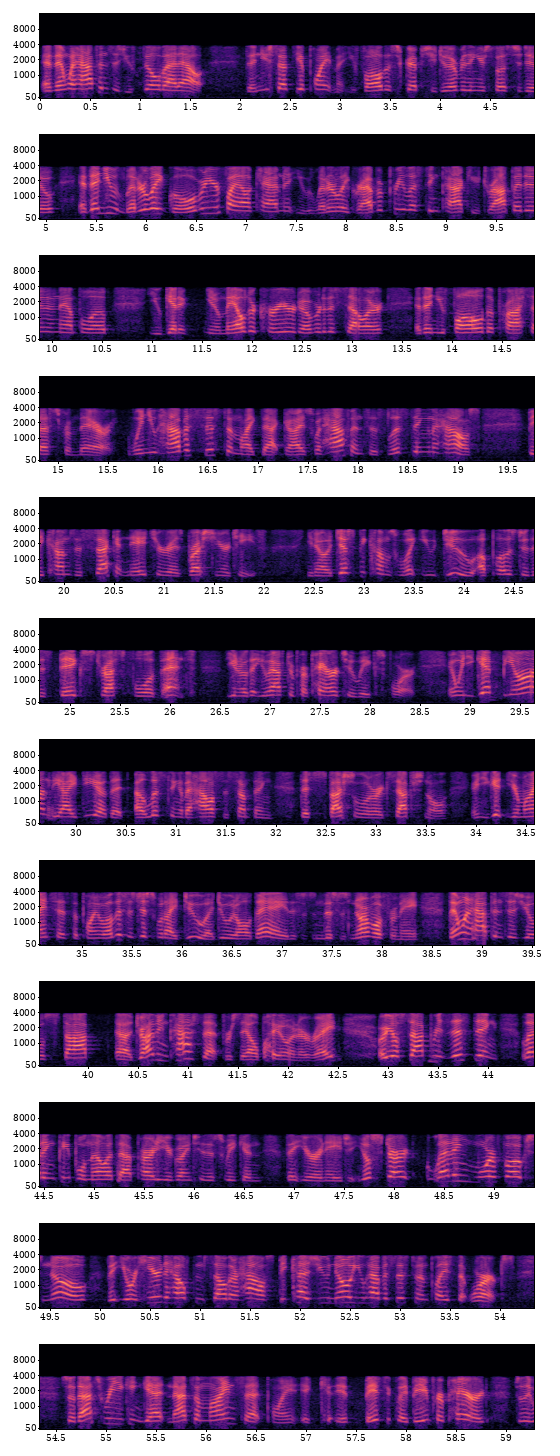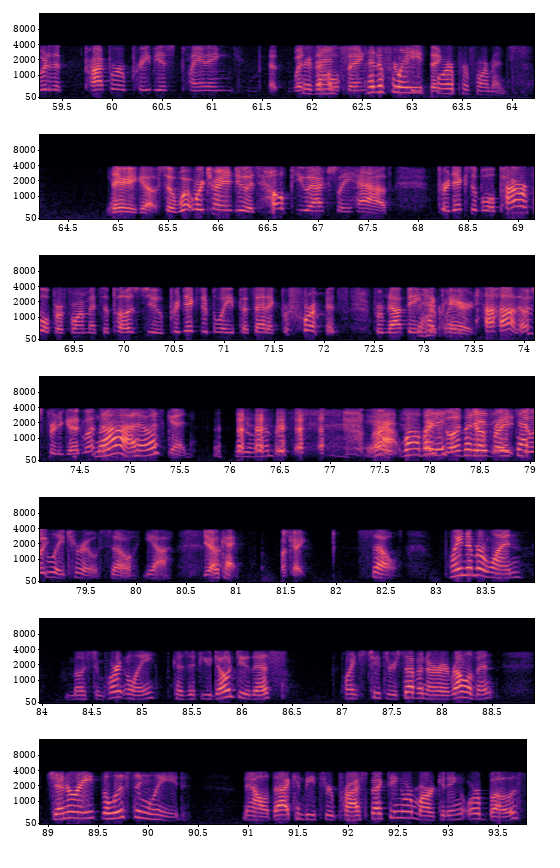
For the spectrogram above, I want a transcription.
and then what happens is you fill that out. Then you set the appointment. You follow the scripts. You do everything you're supposed to do, and then you literally go over to your file cabinet. You literally grab a pre-listing pack. You drop it in an envelope. You get it, you know, mailed or couriered over to the seller, and then you follow the process from there. When you have a system like that, guys, what happens is listing the house becomes as second nature as brushing your teeth. You know, it just becomes what you do opposed to this big stressful event you know that you have to prepare two weeks for. And when you get beyond the idea that a listing of a house is something that's special or exceptional, and you get your mindset to the point, well, this is just what I do. I do it all day. This is this is normal for me. Then what happens is you'll stop uh, driving past that for sale by owner, right? Or you'll stop resisting letting people know at that party you're going to this weekend that you're an agent. You'll start letting more folks know that you're here to help them sell their house because you know you have a system in place that works. So that's where you can get, and that's a mindset point. It, it basically being prepared. Julie, what are the proper previous planning? Uh, what's Prevent the whole thing? pitifully poor performance. There you go. So what we're trying to do is help you actually have predictable, powerful performance opposed to predictably pathetic performance from not being exactly. prepared. Haha, that was pretty good, wasn't nah, that was good. you remember? yeah. Right. Well, but right, it's so but it, right. it's absolutely true. So yeah. Yeah. Okay. Okay. So point number one most importantly, because if you don't do this, points two through seven are irrelevant, generate the listing lead. Now, that can be through prospecting or marketing or both.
